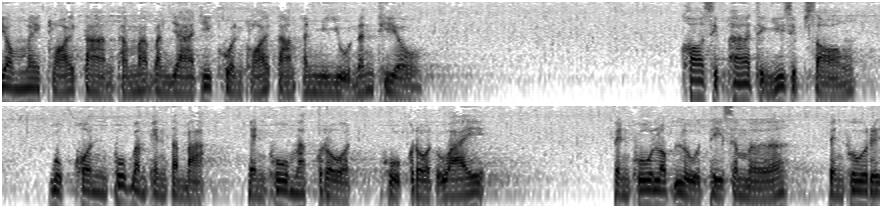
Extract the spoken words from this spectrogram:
ย่อมไม่คล้อยตามธรรมบัญญาที่ควรคล้อยตามอันมีอยู่นั้นเทียว ข้อ 15ถึง22 บุคคลผู้บำเพ็ญตบะเป็นผู้มักโกรธ ผูกโกรธไว้ เป็นผู้ลบหลู่ตีเสมอ เป็นผู้ริ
